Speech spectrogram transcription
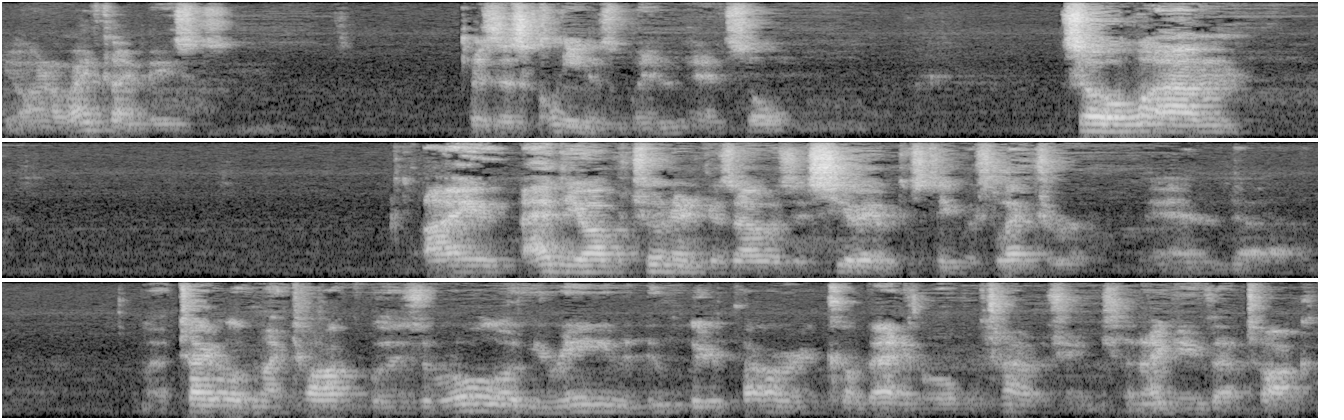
you know, on a lifetime basis is as clean as wind and solar. So um, I had the opportunity because I was a CIM distinguished lecturer, and uh, the title of my talk was "The Role of Uranium and Nuclear Power in Combating Global Climate Change," and I gave that talk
